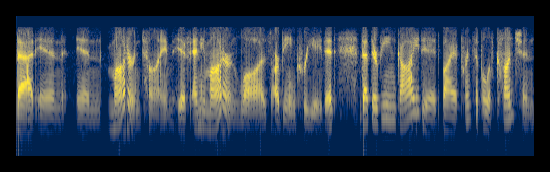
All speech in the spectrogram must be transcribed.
that in in modern time if any modern laws are being created that they're being guided by a principle of conscience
